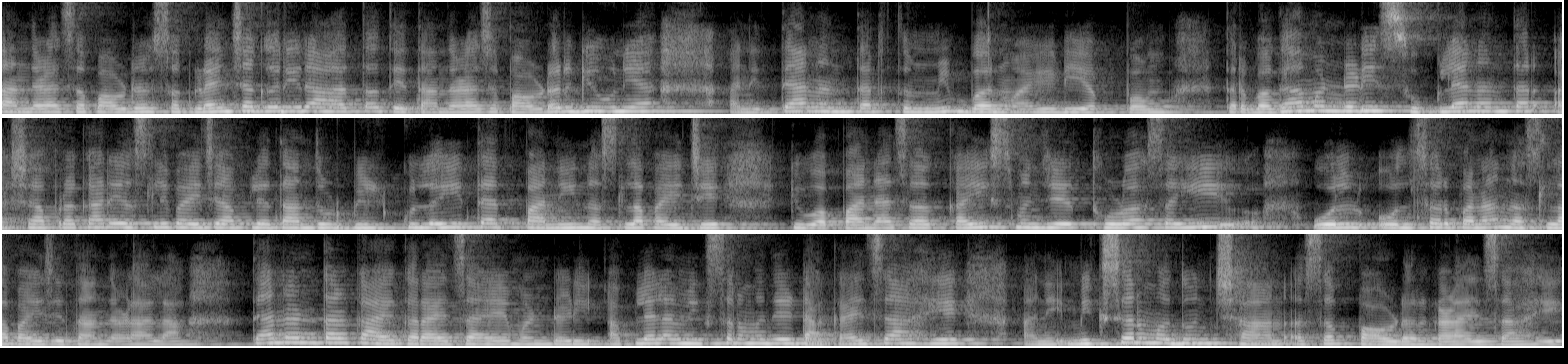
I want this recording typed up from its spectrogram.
तांदळाचं पावडर सगळ्यांच्या घरी राहतं ते तांदळाचं पावडर घेऊन या. आणि त्यानंतर तुम्ही बनवा इडियप्पम. तर बघा मंडळी सुकल्यानंतर अशा प्रकारे असले पाहिजे आपले तांदूळ. बिलकुलही त्यात पाणी नसलं पाहिजे किंवा पाण्या पाण्याचं काहीच म्हणजे थोडासाही ओल ओलसरपणा नसला पाहिजे तांदळाला. त्यानंतर काय करायचं आहे मंडळी? आपल्याला मिक्सरमध्ये टाकायचं आहे आणि मिक्सरमधून छान असं पावडर काढायचं आहे.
